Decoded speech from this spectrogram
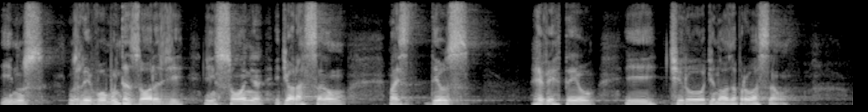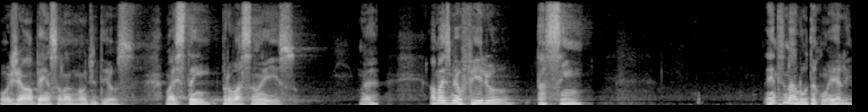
e nos, nos levou muitas horas de, de insônia e de oração, mas Deus reverteu e tirou de nós a provação. Hoje é uma benção na mão de Deus. Mas tem provação é isso. Né? Ah, mas meu filho está assim. Entre na luta com ele.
